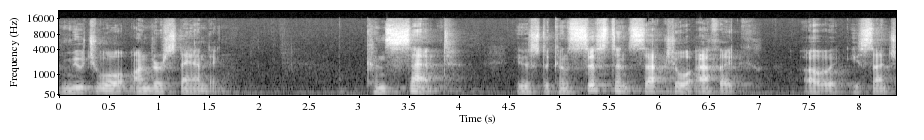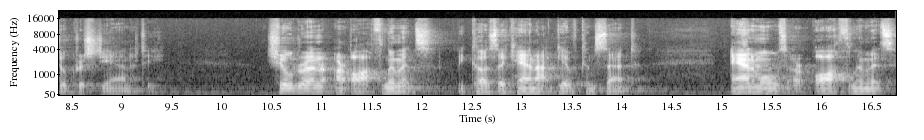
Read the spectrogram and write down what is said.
mutual understanding. Consent is the consistent sexual ethic of essential Christianity. Children are off limits because they cannot give consent. Animals are off limits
